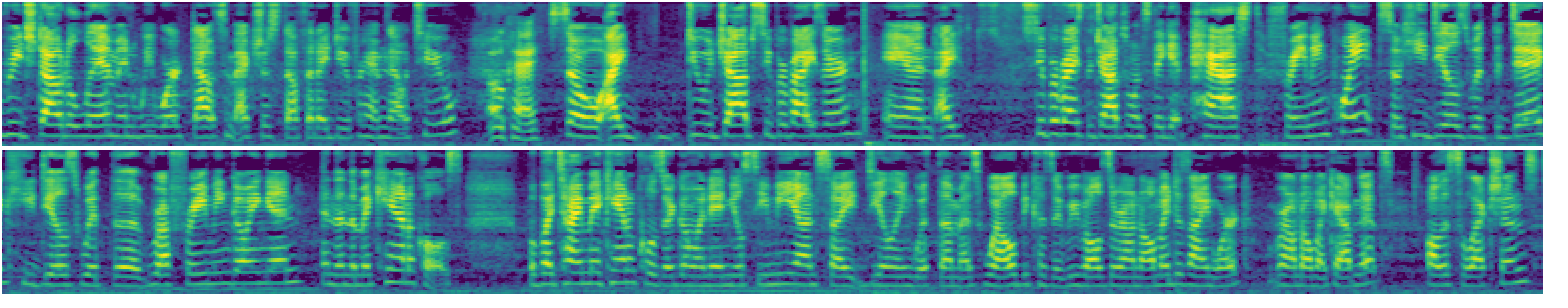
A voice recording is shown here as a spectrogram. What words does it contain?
reached out a limb and we worked out some extra stuff that I do for him now too. okay. So I do a job supervisor and I supervise the jobs once they get past framing point. So he deals with the dig, he deals with the rough framing going in, and then the mechanicals. But by the time mechanicals are going in, you'll see me on site dealing with them as well because it revolves around all my design work, around all my cabinets, all the selections.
